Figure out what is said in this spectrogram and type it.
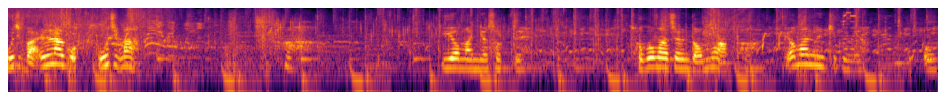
오지 말라고, 오지 마. 하, 위험한 녀석들. 저거 맞으면 너무 아파. 뼈 맞는 기분이야. 오.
